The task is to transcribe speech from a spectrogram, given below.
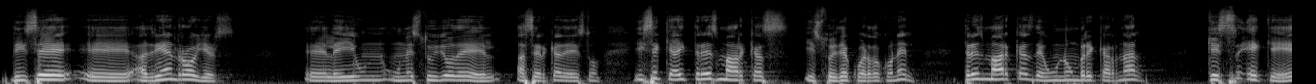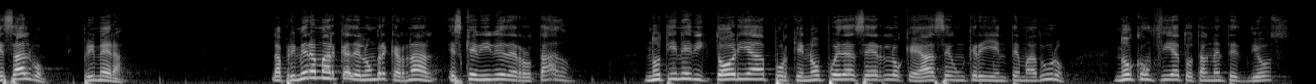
Dice eh, Adrián Rogers, eh, leí un, estudio de él acerca de esto. Dice que hay tres marcas, y estoy de acuerdo con él, tres marcas de un hombre carnal que es, eh, que es salvo. Primera, la primera marca del hombre carnal es que vive derrotado. No tiene victoria porque no puede hacer lo que hace un creyente maduro. No confía totalmente en Dios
